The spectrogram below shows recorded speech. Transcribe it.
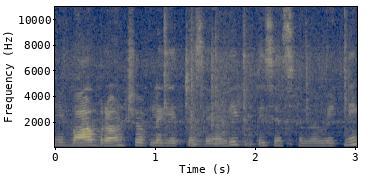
ఇవి బాగా బ్రౌన్ షేప్లోకి వచ్చేసేయండి ఇప్పుడు తీసేసుకుందాం వీటిని.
